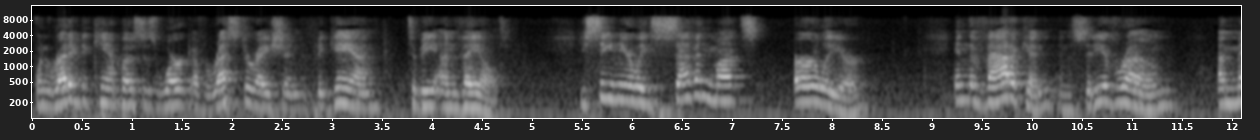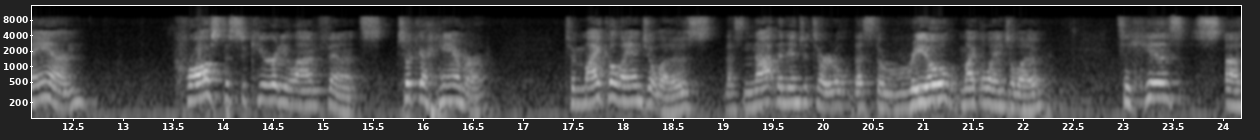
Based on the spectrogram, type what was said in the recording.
when Redig de Campos's work of restoration began to be unveiled. You see, nearly seven months earlier, in the Vatican, in the city of Rome, a man crossed a security line fence, took a hammer to Michelangelo's, that's not the Ninja Turtle, that's the real Michelangelo, to his uh,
